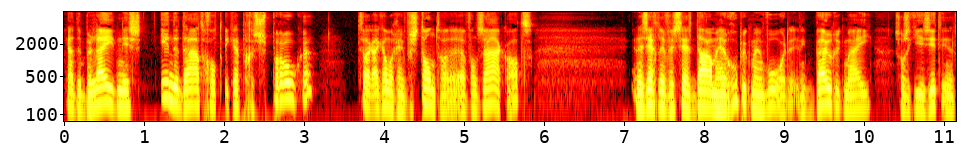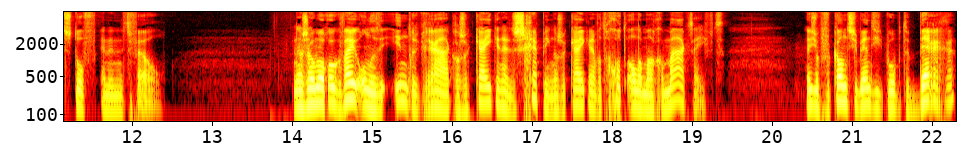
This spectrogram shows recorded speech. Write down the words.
ja, de beleidenis, inderdaad God, ik heb gesproken, terwijl ik eigenlijk helemaal geen verstand eh, van zaken had. En hij zegt in vers 6, daarom herroep ik mijn woorden en ik buig ik mij, zoals ik hier zit, in het stof en in het vuil. Nou, zo mogen ook wij onder de indruk raken als we kijken naar de schepping, als we kijken naar wat God allemaal gemaakt heeft. Als je op vakantie bent, je ziet bijvoorbeeld de bergen,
